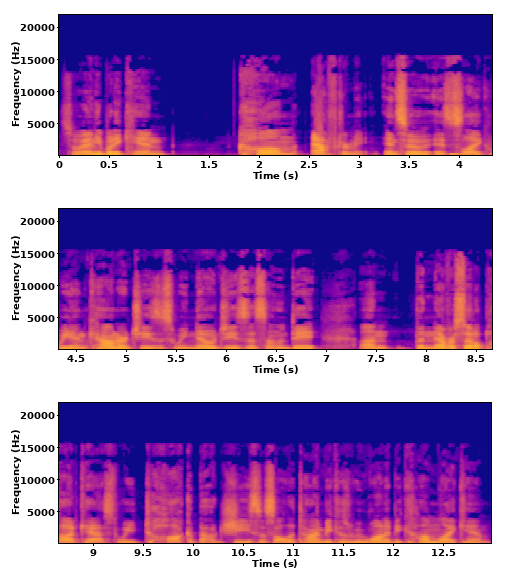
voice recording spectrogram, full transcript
so anybody can come after me. And so it's like we encounter Jesus, we know Jesus on the date on the Never Settle podcast, we talk about Jesus all the time because we want to become like him.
